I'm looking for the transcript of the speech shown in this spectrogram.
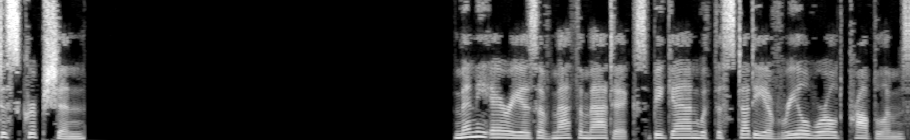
Description Many areas of mathematics began with the study of real-world problems,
